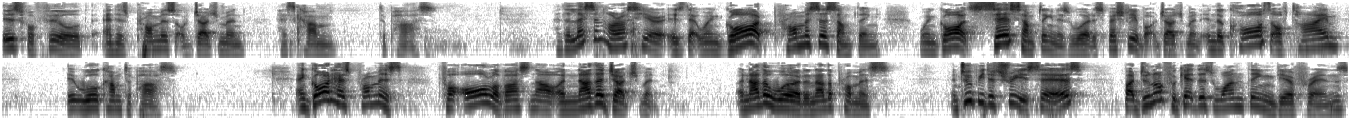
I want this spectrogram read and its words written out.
is fulfilled and his promise of judgment has come to pass. And the lesson for us here is that when God promises something, when God says something in his word, especially about judgment, in the course of time, it will come to pass. And God has promised for all of us now another judgment, another word, another promise. In 2 Peter 3 it says, But do not forget this one thing, dear friends.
